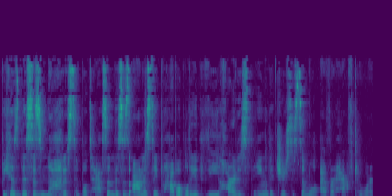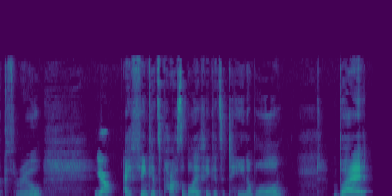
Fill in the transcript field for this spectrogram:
because this is not a simple task and this is honestly probably the hardest thing that your system will ever have to work through. Yeah. I think it's possible. I think it's attainable, but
